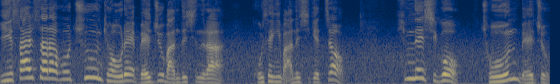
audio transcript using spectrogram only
이 쌀쌀하고 추운 겨울에 매주 만드시느라 고생이 많으시겠죠? 힘내시고 좋은 매주,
